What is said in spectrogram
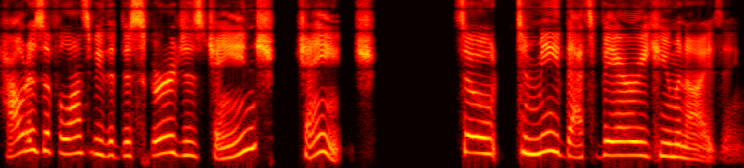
How does a philosophy that discourages change change? So to me, that's very humanizing.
